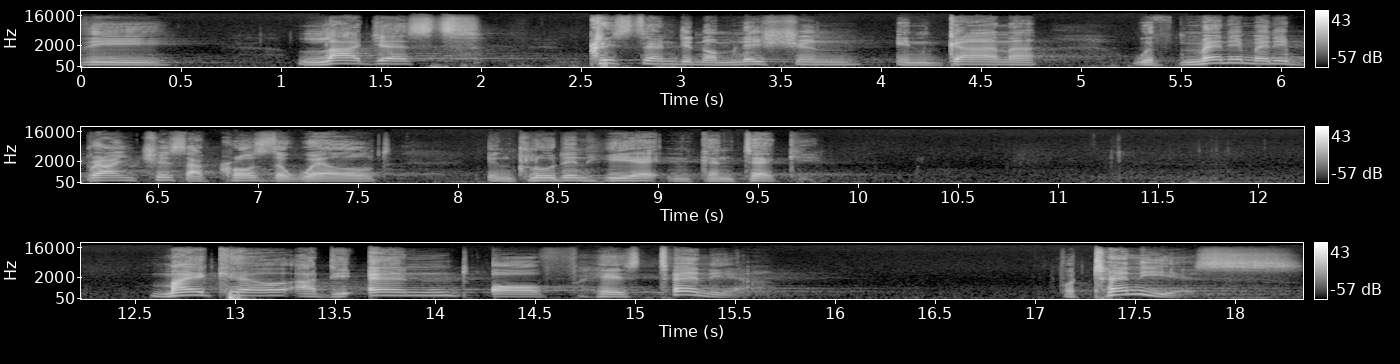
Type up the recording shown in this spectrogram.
the largest Christian denomination in Ghana with many, many branches across the world including here in Kentucky. Michael, at the end of his tenure, for 10 years,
